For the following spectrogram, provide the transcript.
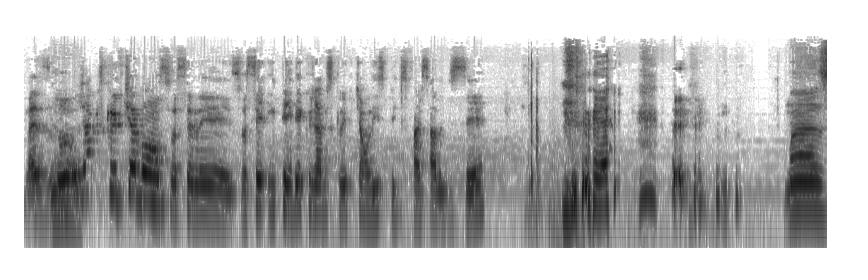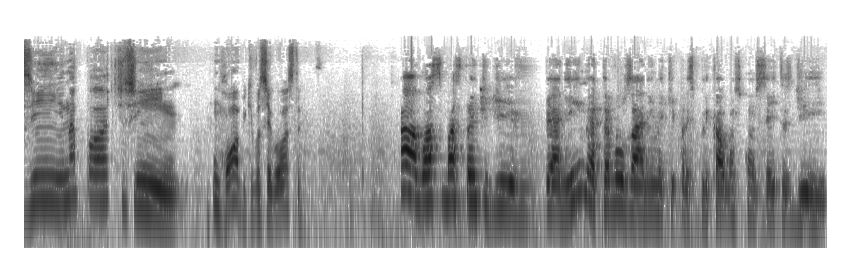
Mas o JavaScript é bom se você ler, se você entender que o JavaScript é um Lisp disfarçado de C. Mas e na parte assim, um hobby que você gosta? Ah, eu gosto bastante de ver anime, até vou usar anime aqui para explicar alguns conceitos de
